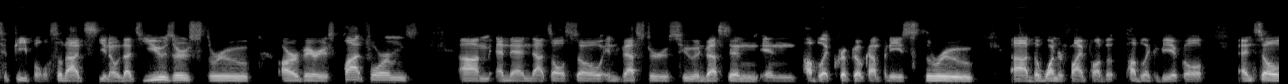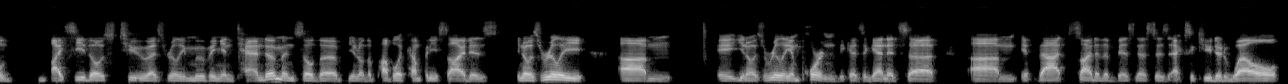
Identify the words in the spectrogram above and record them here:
to people. So that's you know that's users through our various platforms um, and then that's also investors who invest in in public crypto companies through uh, the WonderFi public public vehicle. And so I see those two as really moving in tandem. And so the you know the public company side is you know is really um, it, you know is really important because again it's a um, if that side of the business is executed well,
